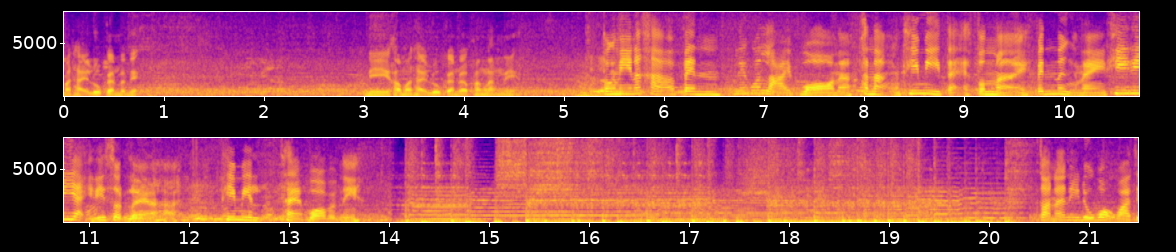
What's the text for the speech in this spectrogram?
มาถ่ายรูปกันแบบนี้ นี่เขามาถ่ายรูปกันแบบข้างหลังนี้ ตรงนี้นะคะเป็นเรียกว่าไลฟ์วอลนะผนังที่มีแต่ต้นไม้เป็นหนึ่งในที่ที่ใหญ่ที่สุดเลยนะคะ ที่มีแทวอลแบบนี้ ก่อนหน้านี้ดูบอกว่าจ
